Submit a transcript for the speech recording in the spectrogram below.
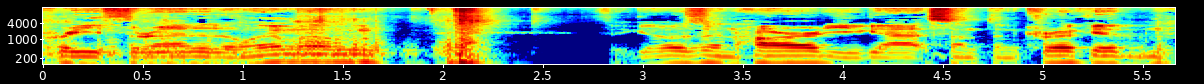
pre-threaded aluminum. If it goes in hard, you got something crooked.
